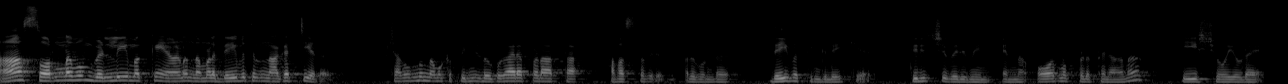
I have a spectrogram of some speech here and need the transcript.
ആ സ്വർണവും വെള്ളിയുമൊക്കെയാണ് നമ്മളെ ദൈവത്തിൽ നിന്ന് അകറ്റിയത്. പക്ഷെ അതൊന്നും നമുക്ക് പിന്നീട് ഉപകാരപ്പെടാത്ത അവസ്ഥ വരും. അതുകൊണ്ട് ദൈവത്തിങ്കിലേക്ക് തിരിച്ചു വരുമീൻ എന്ന ഓർമ്മപ്പെടുത്തലാണ് ഈശോയുടെ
